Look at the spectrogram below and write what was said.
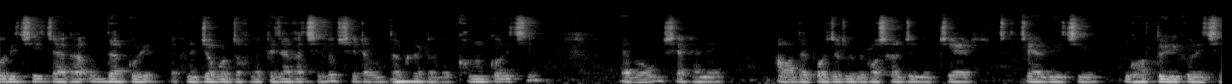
করেছি, জায়গা উদ্ধার করে, এখানে জবরদখল একটা জায়গা ছিল, সেটা উদ্ধার করে একটা লেক খনন করেছি এবং সেখানে আমাদের পর্যটকদের বসার জন্য চেয়ার চেয়ার দিয়েছি, ঘর তৈরি করেছি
